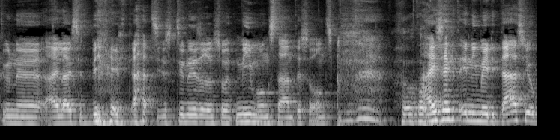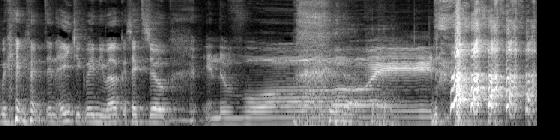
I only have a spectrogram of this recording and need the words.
toen eh, hij luisterde die meditaties, dus toen is er een soort meme ontstaan tussen ons. Hij zegt in die meditatie op een gegeven moment in eentje, ik weet niet welke, zegt hij zo, in the void.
